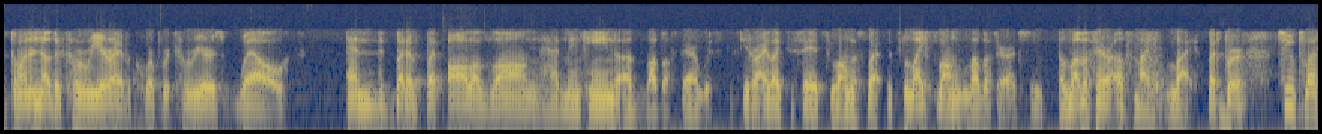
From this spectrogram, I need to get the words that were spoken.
took on another career. I have a corporate career as well, and but but all along had maintained a love affair with theater. I like to say it's the longest, it's the lifelong love affair. It's the love affair of my life. But for two plus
